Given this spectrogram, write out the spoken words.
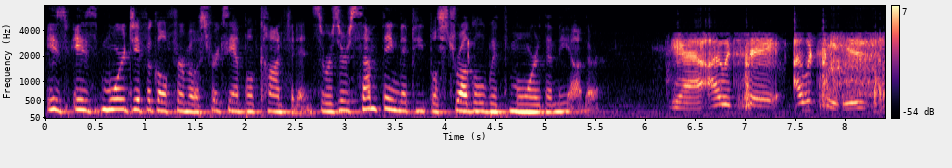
is is more difficult for most? For example, confidence, or is there something that people struggle with more than the other? Yeah, I would say I would say it is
